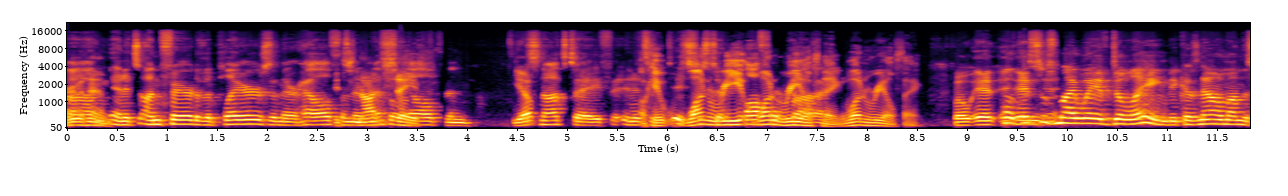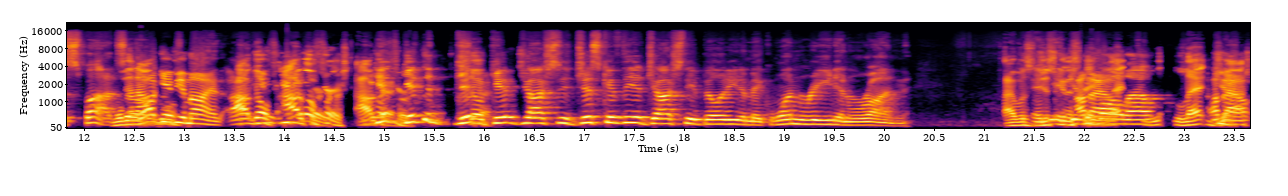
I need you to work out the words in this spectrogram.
Um, and it's unfair to the players and their health It's and their mental safe. health, and Yep. it's not safe. And it's, Okay, it's one real one real product. thing. One real thing. But it, Well, and- this was my way of delaying because now I'm on the spot. Well, So then I'll, I'll give go- you mine. I'll go. you- you I'll go first. I'll go get, first. get the get, So- give Josh the just give the Josh the ability to make one read and run. I was And- just going to get say the let, ball out. let Josh out.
